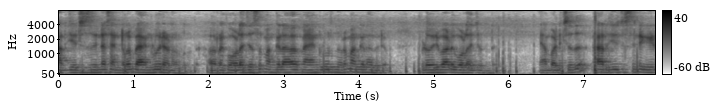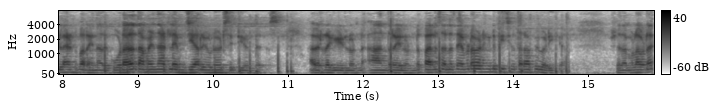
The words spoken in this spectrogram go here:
ആർ ജി എച്ച് എസിന്റെ സെന്റർ ബാംഗ്ലൂരാണുള്ളത് അവരുടെ കോളേജസ് മംഗലാ ബാംഗ്ലൂർ എന്ന് പറയുമ്പോൾ മംഗലാപുരം. ഇവിടെ ഒരുപാട് കോളേജുണ്ട് ഞാൻ പഠിച്ചത് ആർ ജി കീഴിലാണ് പറയുന്നത്. കൂടാതെ തമിഴ്നാട്ടിൽ എം ജി ആർ യൂണിവേഴ്സിറ്റി ഉണ്ട് അവരുടെ കീഴിലുണ്ട് ആന്ധ്രയിലുണ്ട്. പല സ്ഥലത്ത് എവിടെ വേണമെങ്കിലും ഫിസിയോതെറാപ്പി പഠിക്കാം. പക്ഷെ നമ്മളവിടെ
